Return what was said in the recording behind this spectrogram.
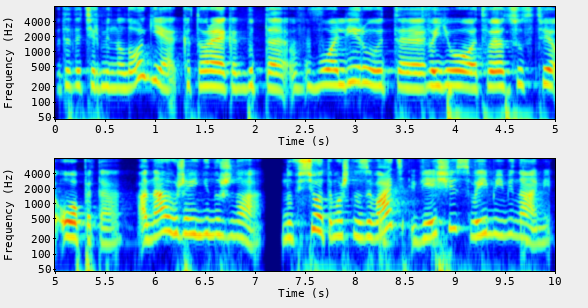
вот эта терминология, которая как будто вуалирует э, твое, твое отсутствие опыта, она уже и не нужна. Ну все, ты можешь называть вещи своими именами.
